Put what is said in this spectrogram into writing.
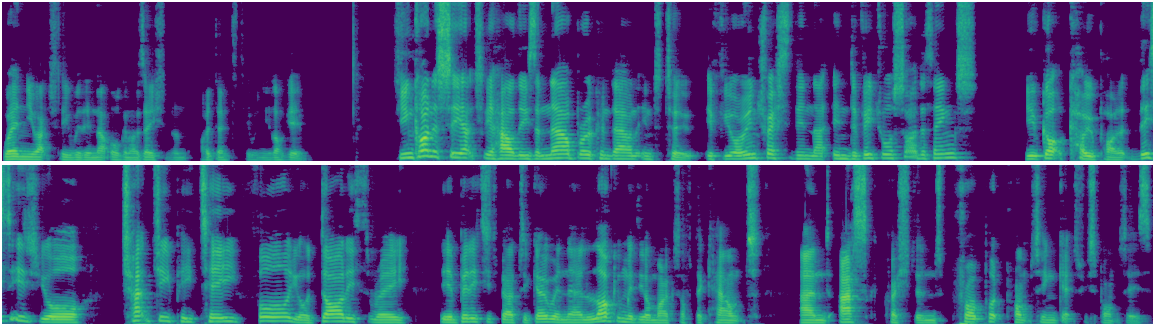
when you actually within that organization and identity when you log in. So you can kind of see actually how these are now broken down into two. If you're interested in that individual side of things, you've got Copilot. This is your Chat GPT for your DALL-E 3, the ability to be able to go in there, log in with your Microsoft account and ask questions, put prompts in, gets responses.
